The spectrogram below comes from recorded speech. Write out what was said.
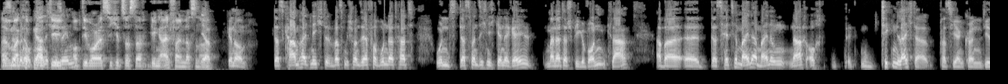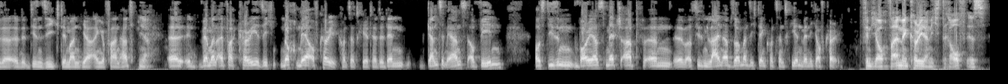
Also mal gucken, ob die, ob die Warriors sich jetzt was dagegen einfallen lassen haben. Ja, genau das kam halt nicht, was mich schon sehr verwundert hat. Und dass man sich nicht generell, man hat das Spiel gewonnen, klar, Aber äh, das hätte meiner Meinung nach auch einen Ticken leichter passieren können, dieser, äh, diesen Sieg, den man hier eingefahren hat. Ja. Äh, wenn man einfach Curry sich noch mehr auf Curry konzentriert hätte. Denn ganz im Ernst, auf wen aus diesem Warriors-Matchup, ähm, äh, aus diesem Line-Up soll man sich denn konzentrieren, wenn nicht auf Curry? Finde ich auch, vor allem wenn Curry ja nicht drauf ist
